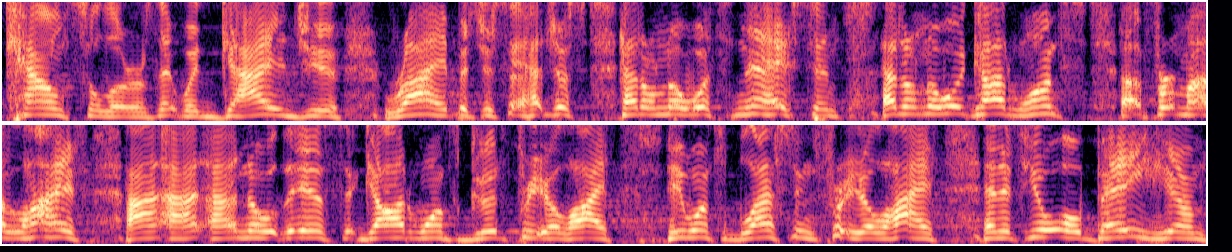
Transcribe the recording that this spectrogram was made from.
counselors that would guide you right. But you say, I just, I don't know what's next, and I don't know what God wants uh, for my life. I, I, I know this that God wants good for your life, He wants blessings for your life. And if you'll obey Him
